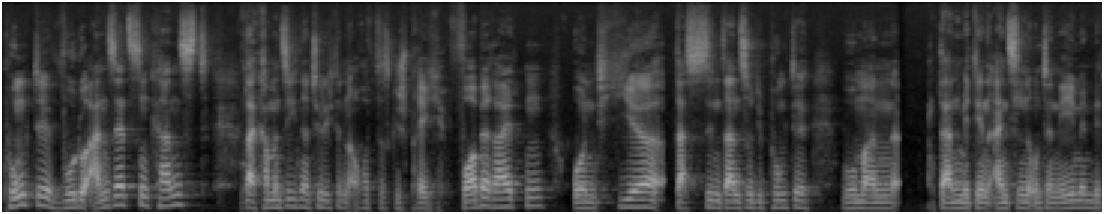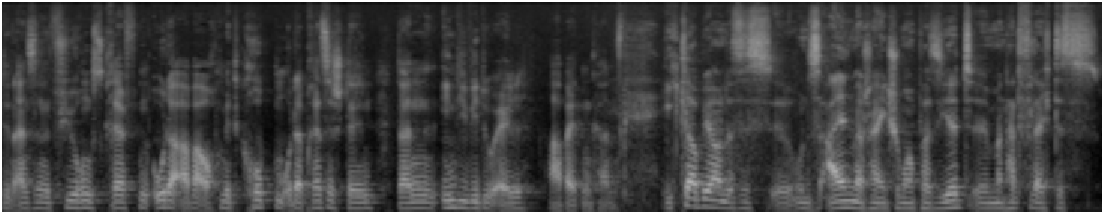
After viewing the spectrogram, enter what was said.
Punkte, wo du ansetzen kannst. Da kann man sich natürlich dann auch auf das Gespräch vorbereiten. Und hier, das sind dann so die Punkte, wo man dann mit den einzelnen Unternehmen, mit den einzelnen Führungskräften oder aber auch mit Gruppen oder Pressestellen dann individuell arbeiten kann. Ich glaube ja, und das ist äh, uns allen wahrscheinlich schon mal passiert, äh, man hat vielleicht das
